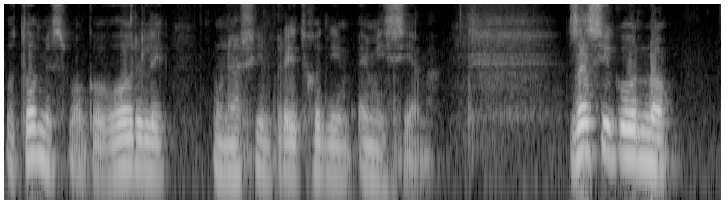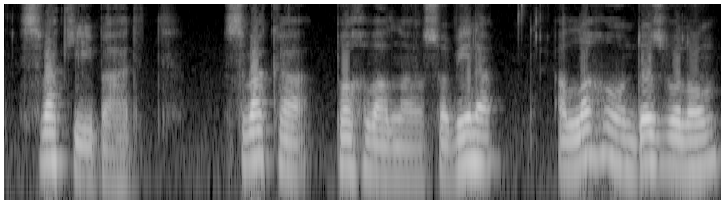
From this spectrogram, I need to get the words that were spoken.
o tome smo govorili u našim prethodnim emisijama. Zasigurno svaki ibadet, svaka pohvalna osobina, Allahovom dozvolom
